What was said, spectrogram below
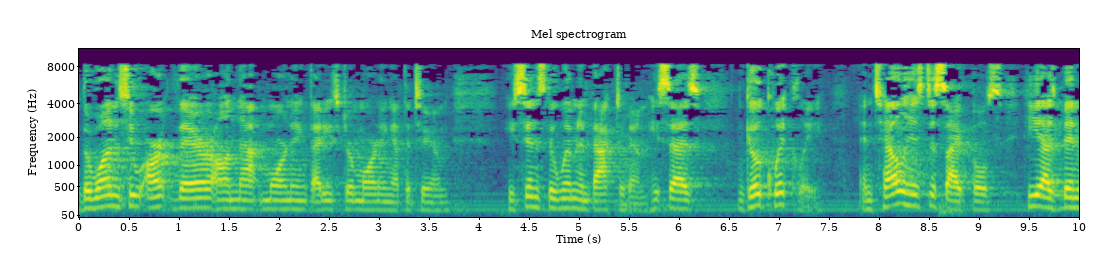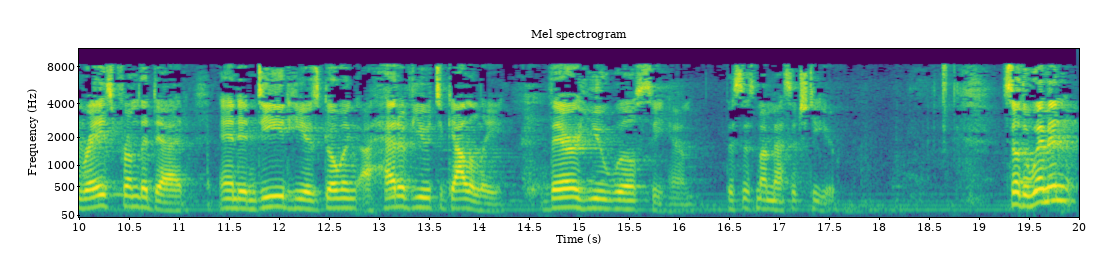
the ones who aren't there on that morning, that Easter morning at the tomb. He sends the women back to them. He says, go quickly and tell his disciples he has been raised from the dead and indeed he is going ahead of you to Galilee. There you will see him. This is my message to you. So the women,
